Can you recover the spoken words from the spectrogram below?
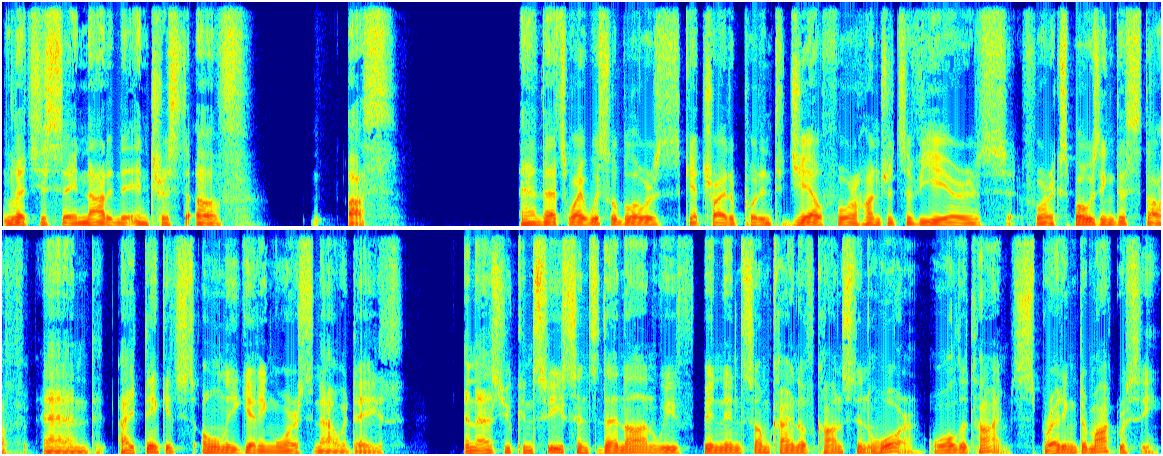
let's just say, not in the interest of us. And that's why whistleblowers get tried to put into jail for hundreds of years for exposing this stuff. And I think it's only getting worse nowadays. And as you can see, since then on, we've been in some kind of constant war all the time, spreading democracy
